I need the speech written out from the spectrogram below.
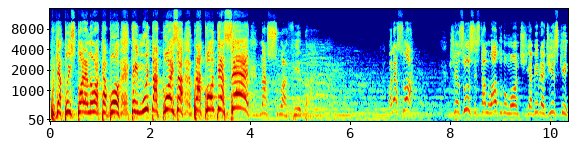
Porque a tua história não acabou. Tem muita coisa para acontecer na sua vida. Olha só. Jesus está no alto do monte e a Bíblia diz que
